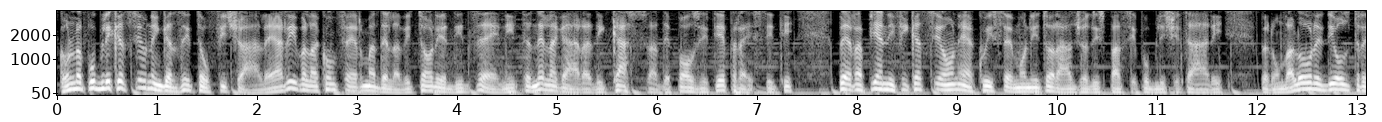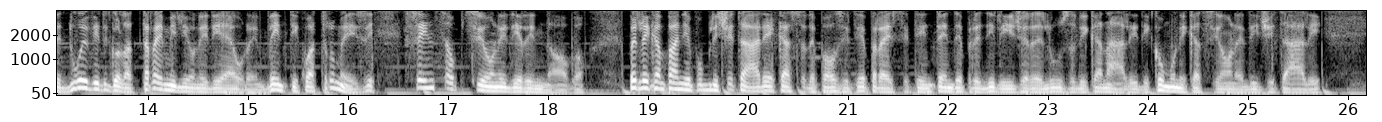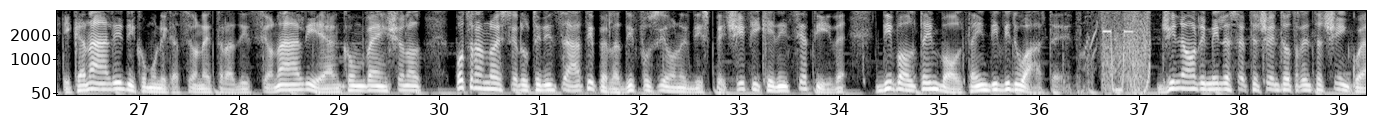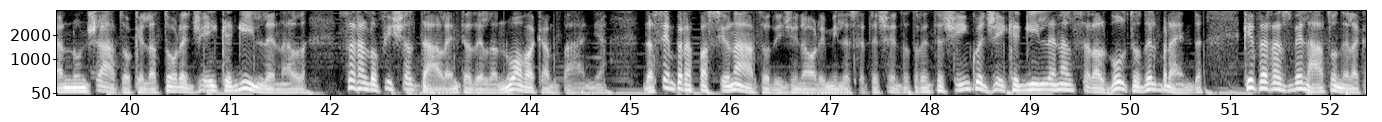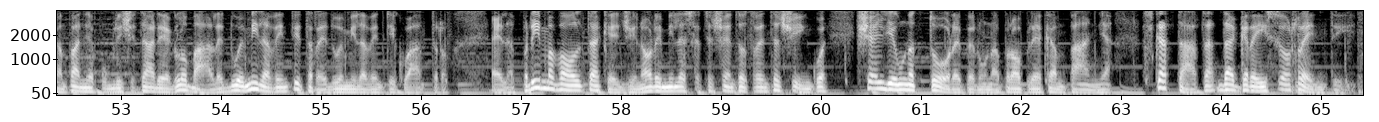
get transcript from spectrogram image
Con la pubblicazione in Gazzetta Ufficiale arriva la conferma della vittoria di Zenit nella gara di Cassa Depositi e Prestiti per pianificazione, acquisto e monitoraggio di spazi pubblicitari per un valore di oltre 2,3 milioni di euro in 24 mesi senza opzioni di rinnovo. Per le campagne pubblicitarie Cassa Depositi e Prestiti intende prediligere l'uso di canali di comunicazione digitali. I canali di comunicazione tradizionali e unconventional potranno essere utilizzati per la diffusione di specifiche iniziative di volta in volta individuate. Ginori 1735 ha annunciato che l'attore Jake Gillenal sarà l'official talent della nuova campagna. Da sempre appassionato di Ginori 1735, Jake Gillenal sarà il volto del brand che verrà svelato nella campagna pubblicitaria globale 2023-2024. È la prima volta che Ginori 1735 sceglie un attore per una propria campagna, scattata da Grace Sorrenti.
